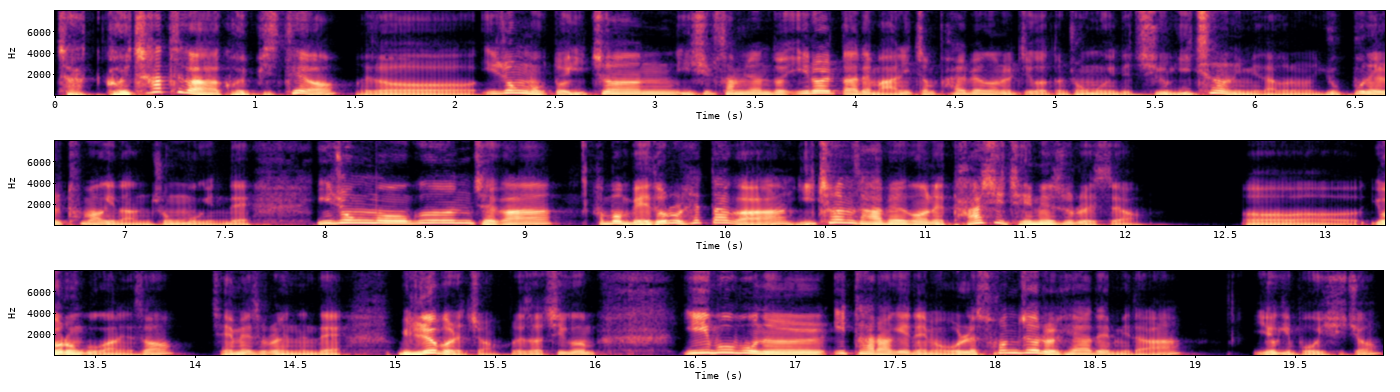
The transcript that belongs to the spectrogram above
자, 거의 차트가 거의 비슷해요. 그래서 이 종목도 2023년도 1월 달에 12,800원을 찍었던 종목인데 지금 2,000원입니다. 그러면 6분의 1 토막이 나는 종목인데 이 종목은 제가 한번 매도를 했다가 2,400원에 다시 재매수를 했어요. 어, 요런 구간에서 재매수를 했는데 밀려버렸죠. 그래서 지금 이 부분을 이탈하게 되면 원래 손절을 해야 됩니다. 여기 보이시죠?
